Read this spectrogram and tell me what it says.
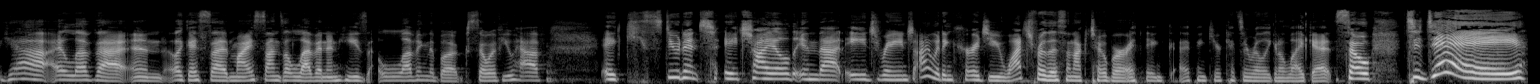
Yeah, I love that. And like I said, my son's 11 and he's loving the book. So if you have a student, a child in that age range, I would encourage you watch for this in October. I think, I think your kids are really going to like it. So today,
